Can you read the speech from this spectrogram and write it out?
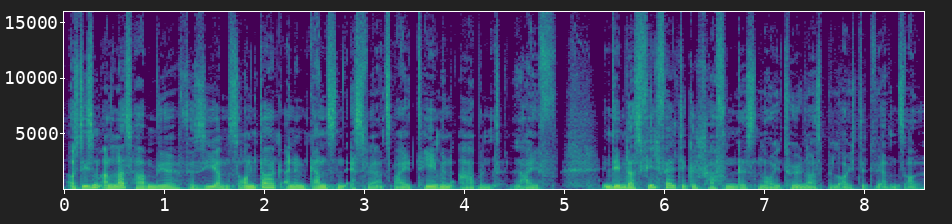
Aus diesem Anlass haben wir für Sie am Sonntag einen ganzen SWR2 Themenabend live, in dem das vielfältige Schaffen des Neutöners beleuchtet werden soll.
